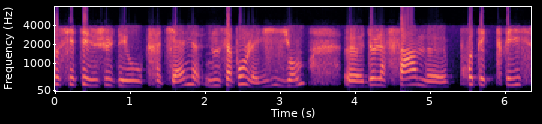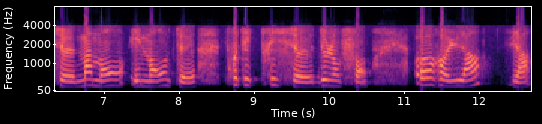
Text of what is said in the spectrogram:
société judéo-chrétienne, nous avons la vision euh, de la femme euh, protectrice, euh, maman, aimante, euh, protectrice de l'enfant. Or là, là,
